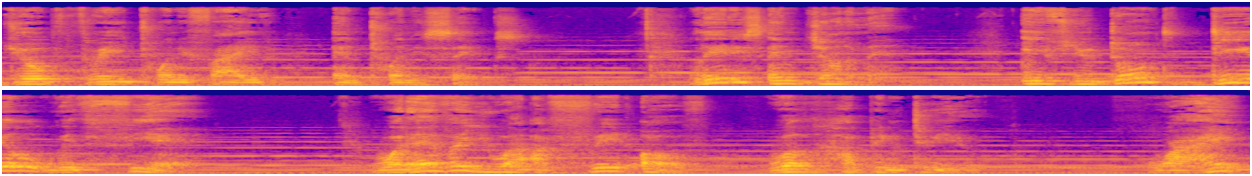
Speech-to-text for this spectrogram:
Job 3 25 and 26. Ladies and gentlemen, if you don't deal with fear, whatever you are afraid of will happen to you. Why?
